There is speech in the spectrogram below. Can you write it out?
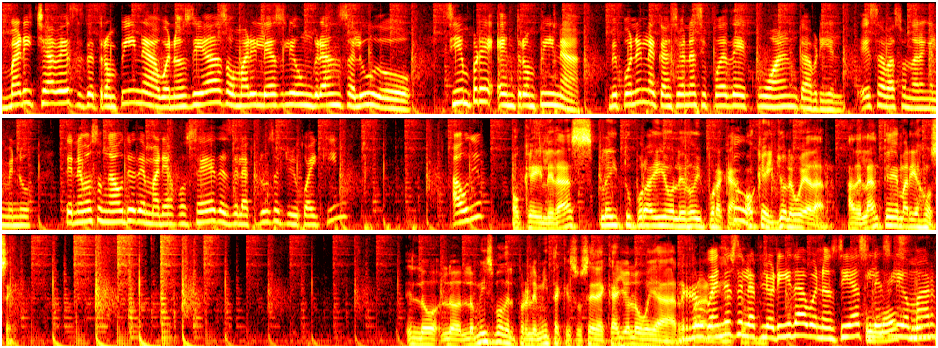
Mari Chávez desde Trompina, buenos días. Omar y Leslie, un gran saludo. Siempre en Trompina. Me ponen la canción así fue de Juan Gabriel. Esa va a sonar en el menú. Tenemos un audio de María José desde la Cruz de Yuhuayquín. ¿Audio? Ok, ¿le das play tú por ahí o le doy por acá? Ok, yo le voy a dar. Adelante, María José. Lo, lo, mismo del problemita que sucede acá, yo lo voy a reparar Rubén desde la Florida, buenos días, Leslie, Omar.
